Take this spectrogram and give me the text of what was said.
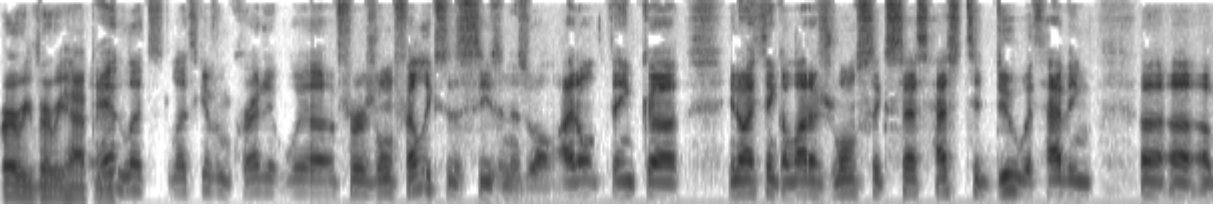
very very happy. And let's let's give him credit uh, for for João Felix's season as well. I don't think, uh, you know, I think a lot of João's success has to do with having a, a,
